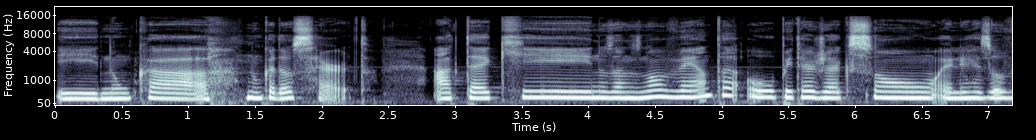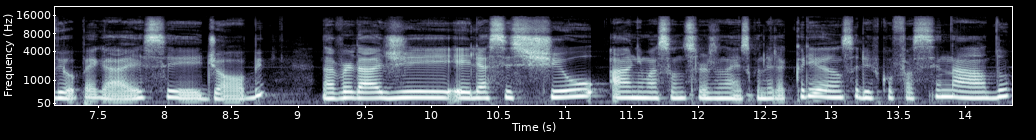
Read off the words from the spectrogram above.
e nunca, nunca deu certo. Até que nos anos 90 o Peter Jackson ele resolveu pegar esse job. Na verdade, ele assistiu a animação dos Senhor Anéis quando ele era criança, ele ficou fascinado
